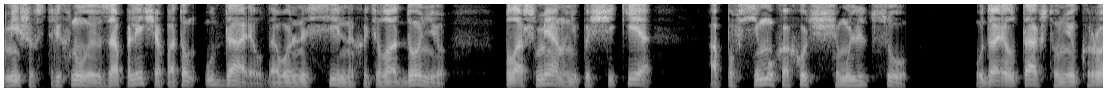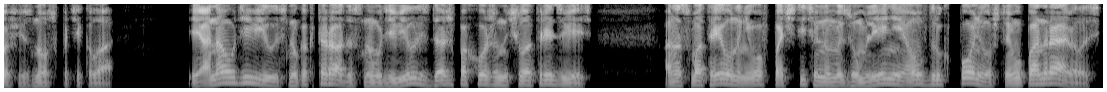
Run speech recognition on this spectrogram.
Миша встряхнул ее за плечи, а потом ударил довольно сильно, хоть и ладонью, – плашмя, но не по щеке, а по всему хохочущему лицу. Ударил так, что у нее кровь из носа потекла. И она удивилась, но как-то радостно удивилась, даже, похоже, начала трезветь. Она смотрела на него в почтительном изумлении, а он вдруг понял, что ему понравилось.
